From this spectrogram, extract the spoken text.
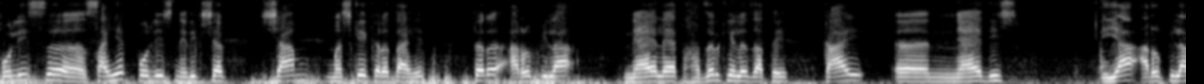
पोलीस सहाय्यक पोलीस निरीक्षक श्याम मस्के करत आहेत. तर आरोपीला न्यायालयात हजर केलं जाते. काय न्यायाधीश या आरोपीला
